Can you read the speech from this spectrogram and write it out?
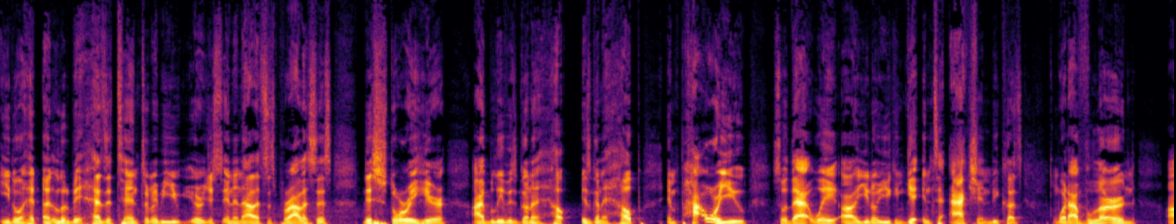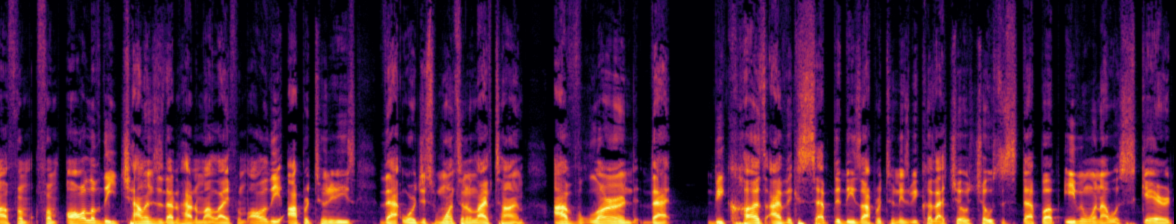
you know a little bit hesitant or maybe you, are just in analysis paralysis. This story here, I believe, is to help is to help empower you so that way uh, you know you can get into action because what I've learned uh, from from all of the challenges that I've had in my life, from all of the opportunities that were just once in a lifetime, I've learned that because I've accepted these opportunities, because I chose chose to step up, even when I was scared,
